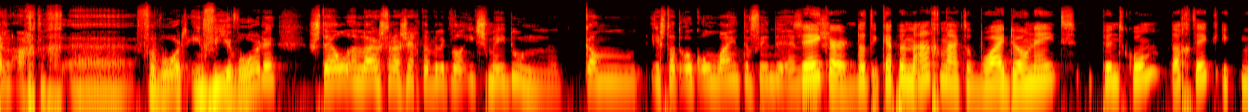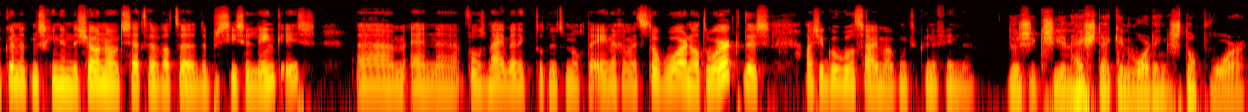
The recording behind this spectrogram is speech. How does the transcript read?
kernachtig uh, verwoord in vier woorden. Stel een luisteraar zegt, daar wil ik wel iets mee doen. Kan, is dat ook online te vinden? En Zeker. Dat, ik heb hem aangemaakt op whydonate.com, dacht ik. ik. We kunnen het misschien in de show notes zetten wat de, de precieze link is. Um, en uh, volgens mij ben ik tot nu toe nog de enige met Stop War Not Work. Dus als je googelt zou je hem ook moeten kunnen vinden. Dus ik zie een hashtag in wording, Stop War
